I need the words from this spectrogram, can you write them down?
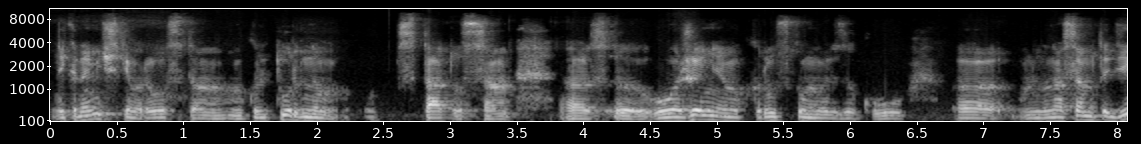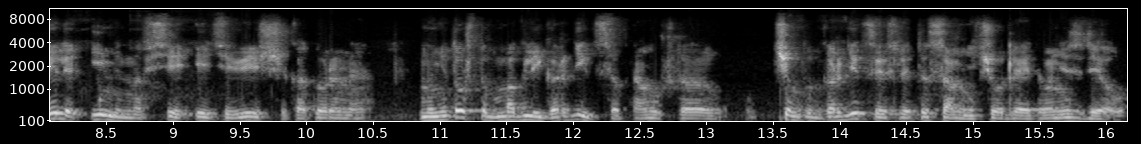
экономическим ростом, культурным статусом, э, э, уважением к русскому языку. Э, на самом-то деле именно все эти вещи, которыми мы не то чтобы могли гордиться, потому что чем тут гордиться, если ты сам ничего для этого не сделал.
